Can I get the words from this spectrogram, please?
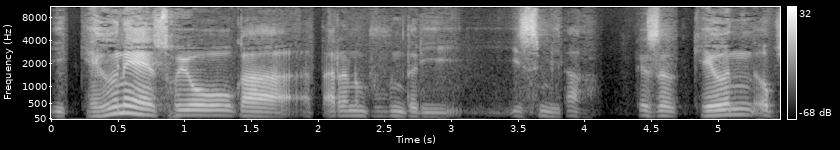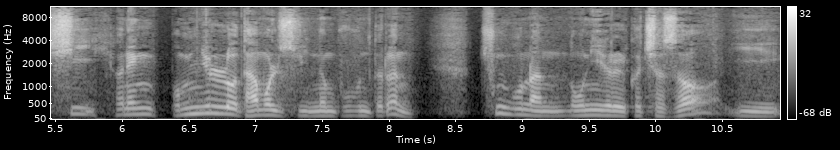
이 개헌의 소요가 따르는 부분들이 있습니다. 그래서 개헌 없이 현행 법률로 담을 수 있는 부분들은 충분한 논의를 거쳐서 이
